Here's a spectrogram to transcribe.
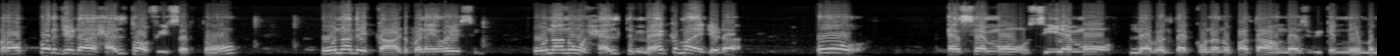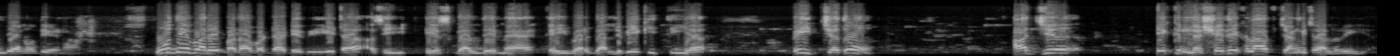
ਪ੍ਰੋਪਰ ਜਿਹੜਾ ਹੈਲਥ ਆਫੀਸਰ ਤੋਂ ਉਹਨਾਂ ਦੇ ਕਾਰਡ ਬਣੇ ਹੋਏ ਸੀ। ਉਹਨਾਂ ਨੂੰ ਹੈਲਥ ਮਹਿਕਮਾ ਹੈ ਜਿਹੜਾ, ਉਹ ਐਸਐਮਓ ਸੀਐਮਓ ਲੈਵਲ ਤੱਕ ਉਹਨਾਂ ਨੂੰ ਪਤਾ ਹੁੰਦਾ ਸੀ ਵੀ ਕਿੰਨੇ ਬੰਦਿਆਂ ਨੂੰ ਦੇਣਾ। ਉਹਦੇ ਬਾਰੇ ਬੜਾ ਵੱਡਾ ਡਿਬੇਟ ਆ। ਅਸੀਂ ਇਸ ਗੱਲ ਦੇ ਮੈਂ ਕਈ ਵਾਰ ਗੱਲ ਵੀ ਕੀਤੀ ਆ ਵੀ ਜਦੋਂ ਅੱਜ ਇੱਕ ਨਸ਼ੇ ਦੇ ਖਿਲਾਫ ਜੰਗ ਚੱਲ ਰਹੀ ਆ,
